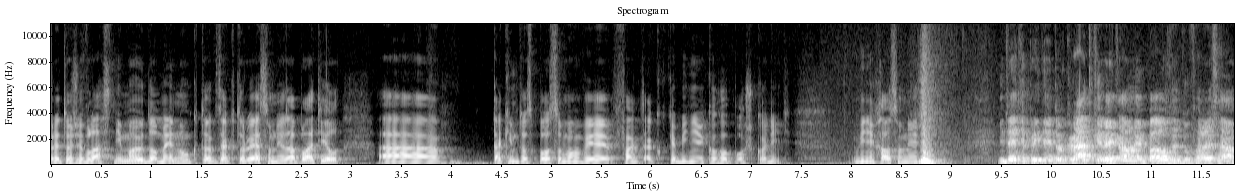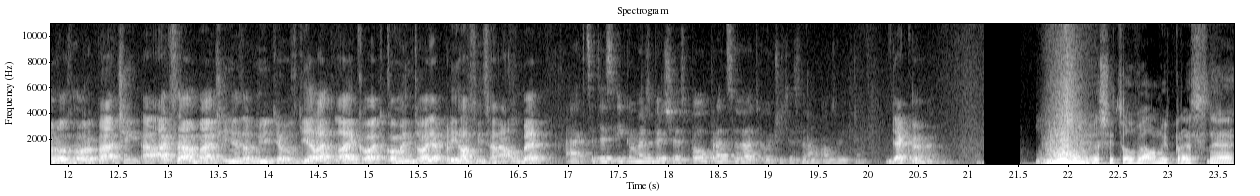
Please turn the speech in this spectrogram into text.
pretože vlastní moju doménu, za ktorú ja som nezaplatil a takýmto spôsobom vie fakt ako keby niekoho poškodiť. Vynechal som niečo? Vítajte pri tejto krátkej reklamnej pauze, dúfam, že sa vám rozhovor páči a ak sa vám páči, nezabudnite ho zdieľať, lajkovať, komentovať a prihlásiť sa na odber. A ak chcete s e-commerce Bridge spolupracovať, určite sa nám ozvite. Ďakujeme. Je si to veľmi presne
